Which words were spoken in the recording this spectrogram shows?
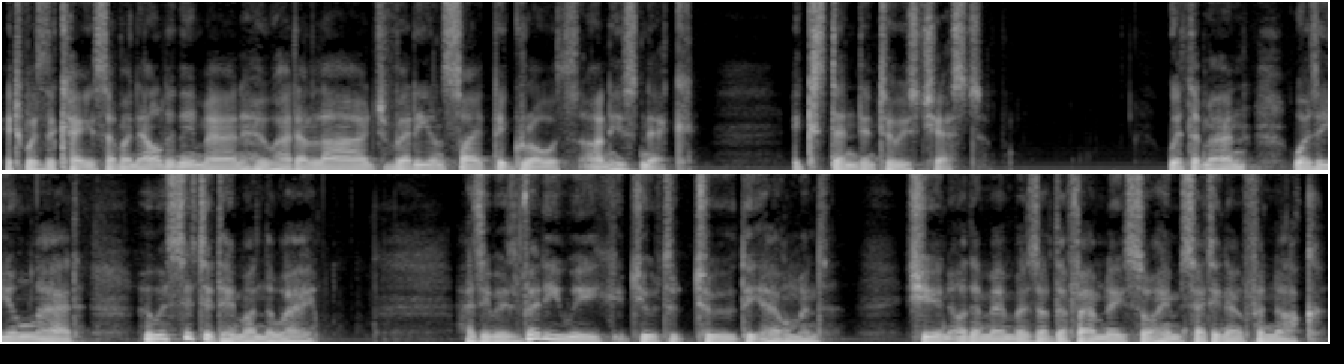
It was the case of an elderly man who had a large, very unsightly growth on his neck, extending to his chest. With the man was a young lad who assisted him on the way. As he was very weak due to, to the ailment, she and other members of the family saw him setting out for Knock,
